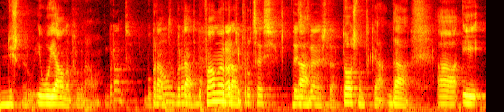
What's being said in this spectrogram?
Нищо друго. И лоялна програма. Бранд. Буквално Бранд. бранд. Да, буквално е бранд. бранд. и процеси. Тези Да. две неща. Точно така, да. А, и,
